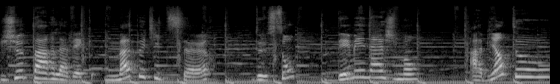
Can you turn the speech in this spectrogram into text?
je parle avec ma petite sœur de son déménagement. À bientôt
